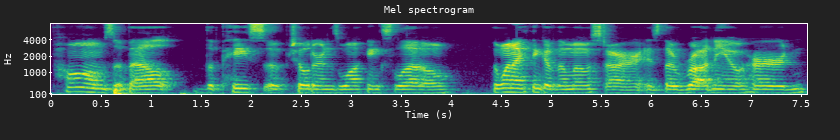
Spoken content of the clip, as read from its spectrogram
poems about the pace of children's walking slow. The one I think of the most are is the Rodney O'Hurd,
